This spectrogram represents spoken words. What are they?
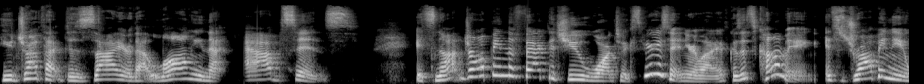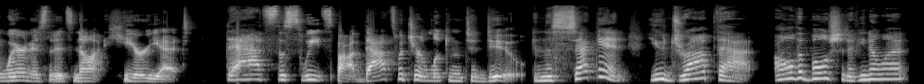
you drop that desire, that longing, that absence, it's not dropping the fact that you want to experience it in your life because it's coming. It's dropping the awareness that it's not here yet. That's the sweet spot. That's what you're looking to do. And the second you drop that, all the bullshit of, you know what?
